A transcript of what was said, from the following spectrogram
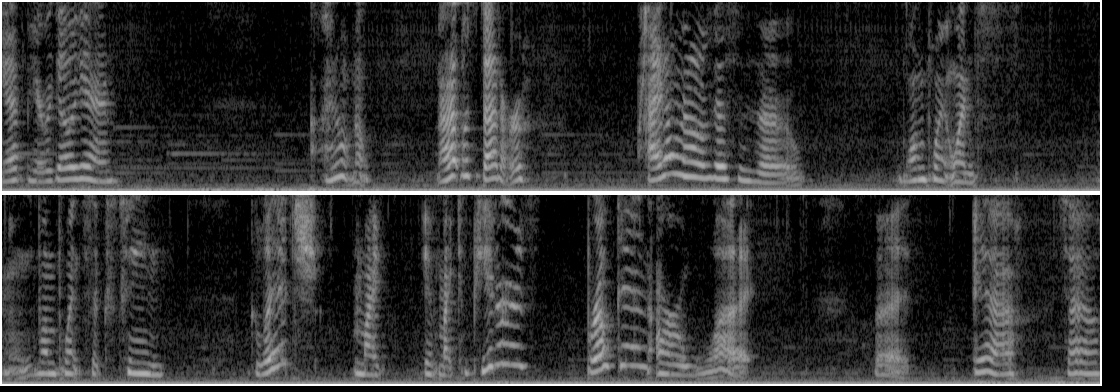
Yep, here we go again. I don't know. That was better. I don't know if this is a 1.1 1.16 glitch. My if my computer is broken or what. But yeah, so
